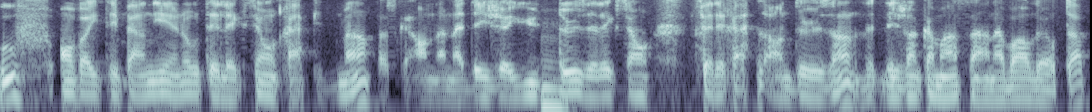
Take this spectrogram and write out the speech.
ouf, on va être épargné une autre élection rapidement parce qu'on en a déjà eu hmm. deux élections fédérales en deux ans. Les gens commencent à en avoir leur top.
